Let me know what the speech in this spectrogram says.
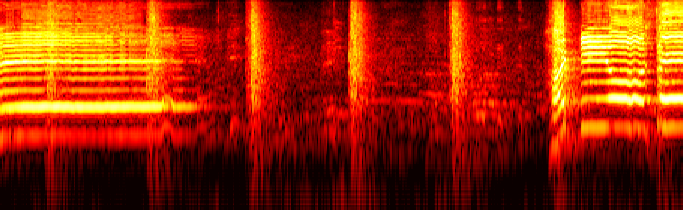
ہے۔ ہڈیوں سے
